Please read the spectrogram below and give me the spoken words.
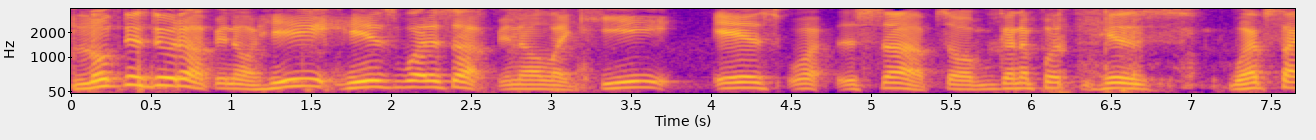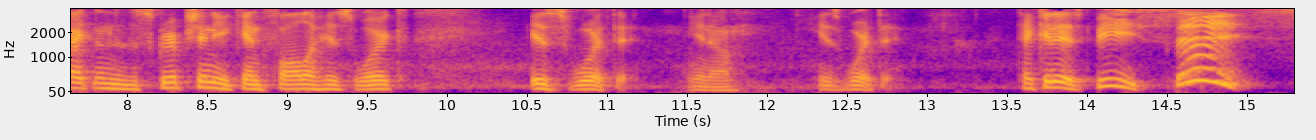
look this dude up. You know, he he is what is up. You know, like he is what is up. So I'm gonna put his website in the description. You can follow his work. It's worth it. You know, it's worth it. Take it is. Peace. Peace.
